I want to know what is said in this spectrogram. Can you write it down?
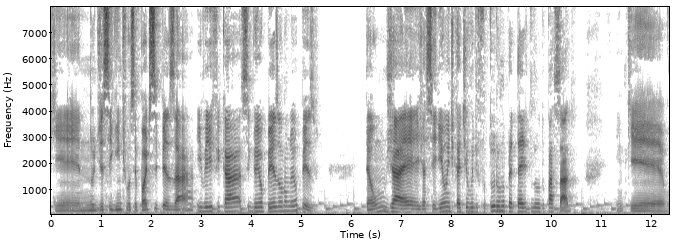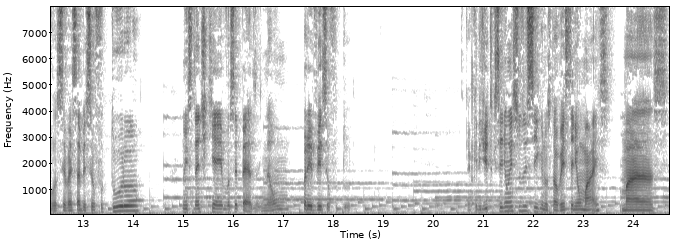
Que no dia seguinte você pode se pesar e verificar se ganhou peso ou não ganhou peso. Então já é, já seria um indicativo de futuro no pretérito do, do passado, em que você vai saber seu futuro no instante que você pesa, e não prever seu futuro. acredito que seriam esses os signos, talvez teriam mais, mas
